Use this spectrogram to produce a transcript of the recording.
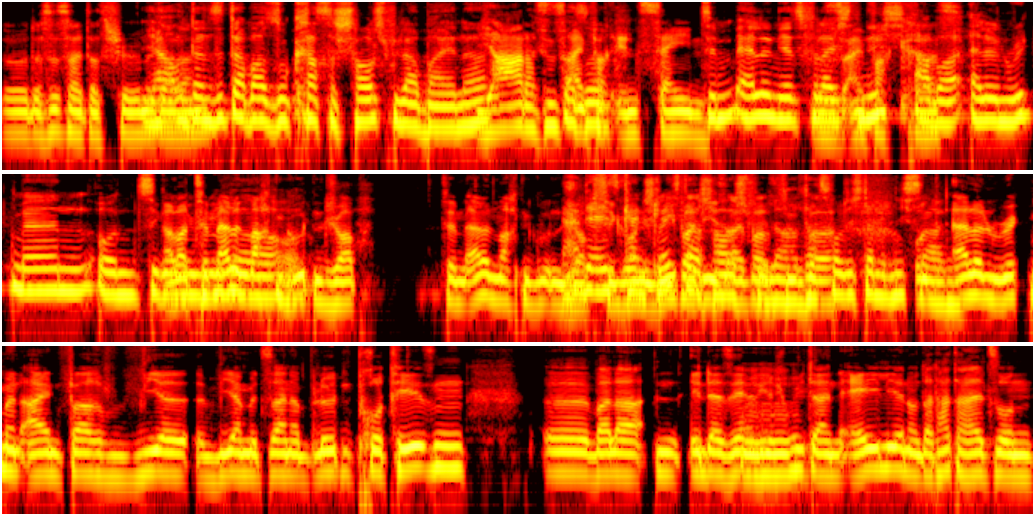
So, das ist halt das Schöne. Ja, daran. und dann sind aber so krasse Schauspieler bei, ne? Ja, das ist Also, einfach insane. Tim Allen jetzt vielleicht nicht, krass. aber Alan Rickman und Sigourney Aber Tim Allen macht einen und- guten Job. Tim Allen macht einen guten Ja, Job. der ist kein Sigourney schlechter Weaver, Schauspieler, das wollte ich damit nicht Und sagen. Alan Rickman einfach, wie er, wie er mit seiner blöden Prothesen, äh, weil er in der Serie Mhm. spielt er einen Alien und dann hat er halt so, ein,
